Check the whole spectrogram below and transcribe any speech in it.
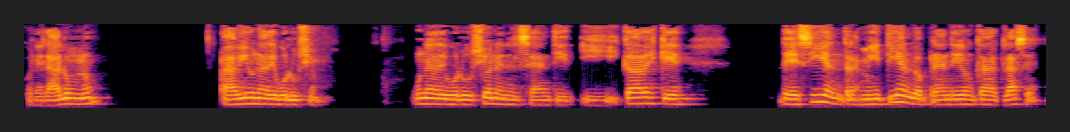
con el alumno, había una devolución, una devolución en el sentir. Y cada vez que decían, transmitían lo aprendido en cada clase,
